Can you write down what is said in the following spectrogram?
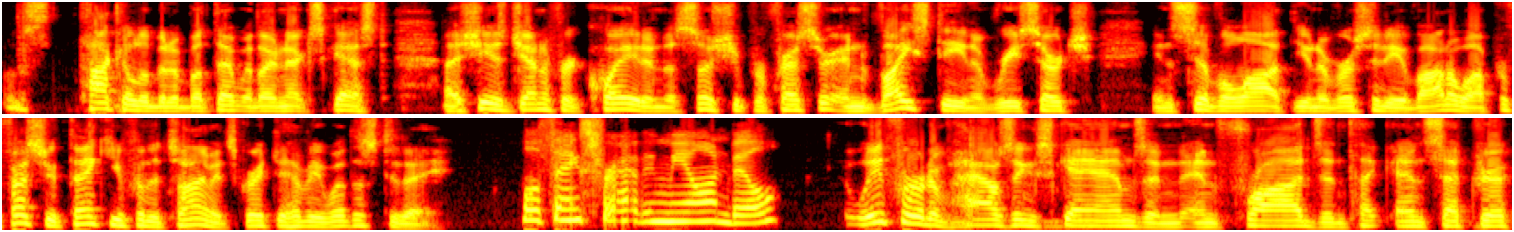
Let's talk a little bit about that with our next guest. Uh, she is Jennifer Quaid, an associate professor and vice dean of research in civil law at the University of Ottawa. Professor, thank you for the time. It's great to have you with us today. Well, thanks for having me on, Bill we've heard of housing scams and, and frauds and th- etc.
